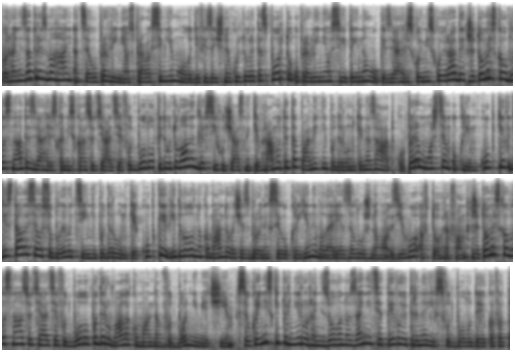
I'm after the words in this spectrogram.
Організатори змагань, а це управління у справах сім'ї, молоді, фізичної культури та спорту, управління освіти і науки Звягельської міської ради, Житомирська обласна та Звягельська міська асоціація футболу підготували для всіх учасників грамоти та пам'ятні подарунки на згадку. Переможцям, окрім кубків, дісталися особливо цінні подарунки. Кубки від головнокомандувача збройних сил України Валерія Залужного з його автографом. Житомирська обласна асоціація футболу подарувала командам футбольні м'ячі. Всеукраїнський турнір організовано за ініціативою тренерів з футболу ДЮ КФП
